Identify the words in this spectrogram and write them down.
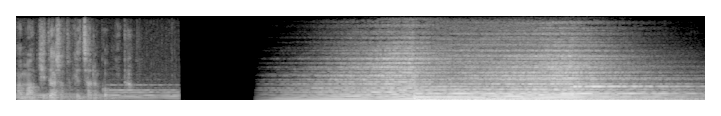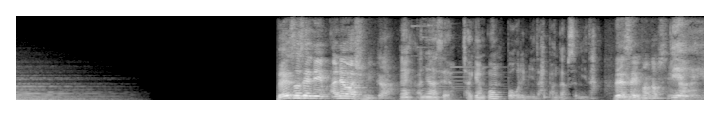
아마 기대하셔도 괜찮을 겁니다. 네 선생님 안녕하십니까? 네, 안녕하세요. 자경궁 뽀글입니다. 반갑습니다. 네 선생님 예, 반갑습니다. 예, 예.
